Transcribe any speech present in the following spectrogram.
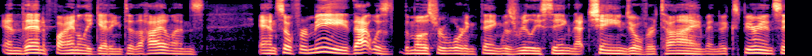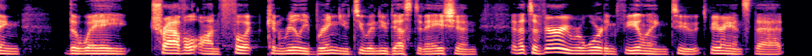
and then finally getting to the highlands and so for me, that was the most rewarding thing was really seeing that change over time and experiencing the way travel on foot can really bring you to a new destination. And that's a very rewarding feeling to experience that.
